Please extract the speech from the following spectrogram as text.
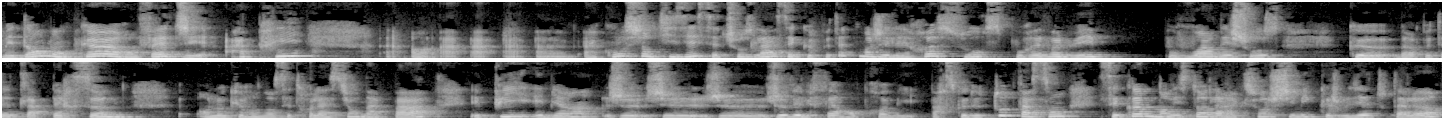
Mais dans mon cœur, en fait, j'ai appris à, conscientiser cette chose-là, c'est que peut-être moi j'ai les ressources pour évoluer, pour voir des choses que ben, peut-être la personne, en l'occurrence dans cette relation, n'a pas. Et puis, eh bien, je, je, vais le faire en premier. Parce que de toute façon, c'est comme dans l'histoire de la réaction chimique que je vous disais tout à l'heure,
